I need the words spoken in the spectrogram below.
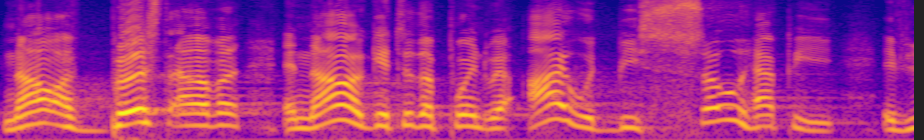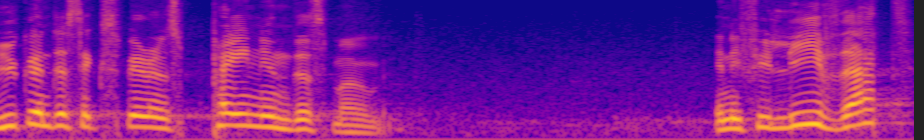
now I've burst over, and now I get to the point where I would be so happy if you can just experience pain in this moment. And if you leave that,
